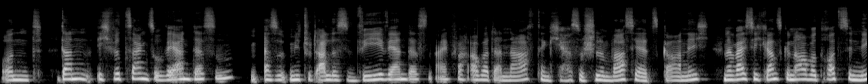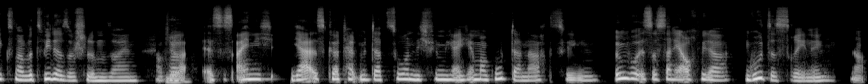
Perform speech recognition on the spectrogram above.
Und dann, ich würde sagen, so währenddessen, also mir tut alles weh währenddessen einfach, aber danach denke ich, ja, so schlimm war es ja jetzt gar nicht. Und dann weiß ich ganz genau, aber trotzdem, nächstes Mal wird es wieder so schlimm sein. Aber ja. es ist eigentlich, ja, es gehört halt mit dazu und ich fühle mich eigentlich immer gut danach. Deswegen, irgendwo ist es dann ja auch wieder gutes Training. Ja.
